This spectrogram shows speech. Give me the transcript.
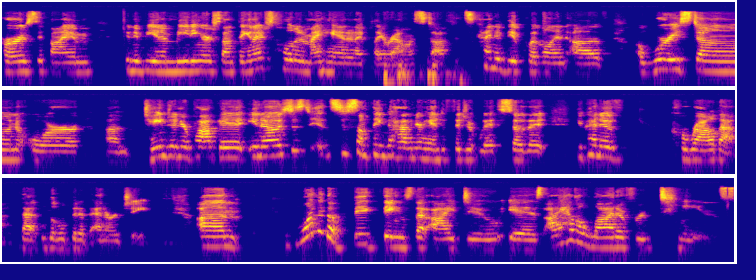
purse if I'm going to be in a meeting or something, and I just hold it in my hand and I play around with stuff. It's kind of the equivalent of a worry stone or um, change in your pocket. You know, it's just it's just something to have in your hand to fidget with, so that you kind of corral that that little bit of energy. Um, one of the big things that I do is I have a lot of routines.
